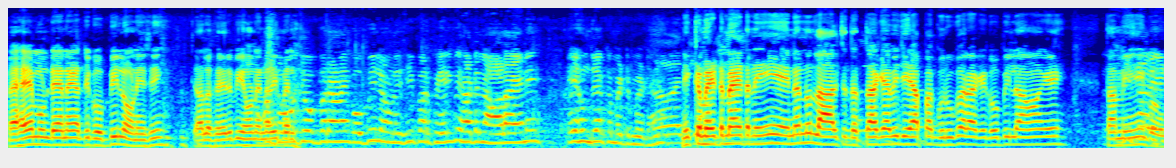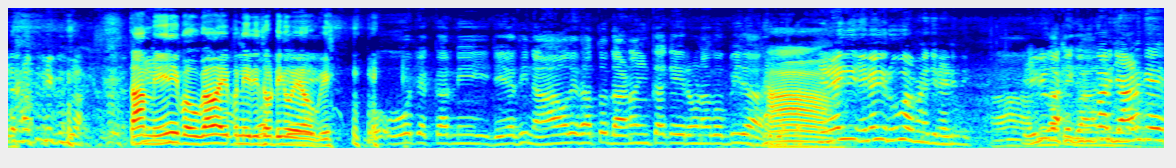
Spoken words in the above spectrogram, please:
ਵੈਸੇ ਮੁੰਡਿਆਂ ਨੇ ਅੱਜ ਗੋਭੀ ਲਾਉਣੀ ਸੀ। ਚੱਲ ਫਿਰ ਵੀ ਹੁਣ ਇਹਨਾਂ ਦੀ ਪਹਿਲ ਚੋਬਰਾਂ ਨੇ ਗੋਭੀ ਲਾਉਣੀ ਸੀ ਪਰ ਫਿਰ ਵੀ ਸਾਡੇ ਨਾਲ ਆਏ ਨੇ। ਇਹ ਹੁੰਦੇ ਆ ਕਮਿਟਮੈਂਟ ਹੈ ਨਹੀਂ ਕਮਿਟਮੈਂਟ ਨਹੀਂ। ਇਹਨਾਂ ਨੂੰ ਲਾਲਚ ਦਿੱਤਾ ਗਿਆ ਵੀ ਜੇ ਆਪਾਂ ਗੁਰੂ ਘਰ ਆ ਕੇ ਗੋਭੀ ਲਾਵਾਂਗੇ ਤਾਂ ਮੀਂਹ ਨਹੀਂ ਪਊਗਾ। ਤਾਂ ਮੀਂਹ ਨਹੀਂ ਪਊਗਾ ਭਾਈ ਪਨੀਰੀ ਤੁਹਾਡੀ ਹੋਏ ਹੋਊਗੀ। ਉਹ ਉਹ ਚੱਕਰ ਨਹੀਂ ਜੇ ਅਸੀਂ ਨਾ ਉਹਦੇ ਸਭ ਤੋਂ ਦਾਣਾ ਹੀ ਤਾਂ ਕੇਰ ਹੋਣਾ ਗੋਭੀ ਦਾ। ਹਾਂ। ਇਹਨਾਂ ਦੀ ਇਹਨਾਂ ਦੀ ਰੂਹ ਆਪਣੇ ਚ ਰਹਿਣੀ ਦੀ। ਹਾਂ ਇਹ ਵੀ ਬਾਕੀ ਗੁਰੂ ਘਰ ਜਾਣਗੇ।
